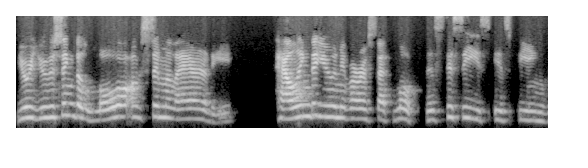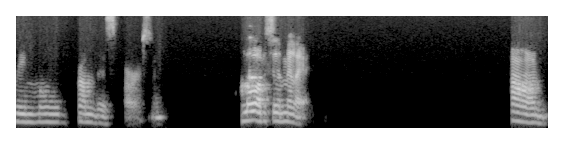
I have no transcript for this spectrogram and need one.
You're using the law of similarity, telling the universe that, look, this disease is being removed from this person. Law of similarity. Um,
